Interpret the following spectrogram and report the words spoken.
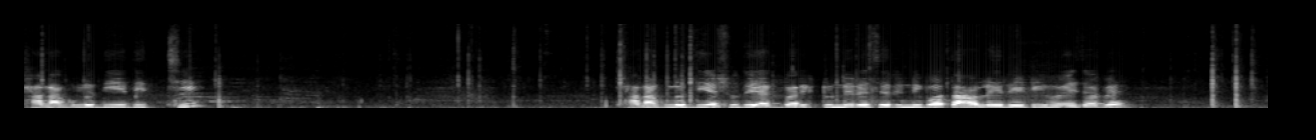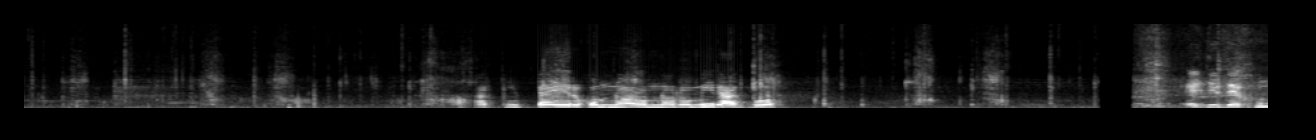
ছানাগুলো দিয়ে দিচ্ছি। ছানাগুলো দিয়ে শুধু একবার একটু নেড়ে চেড়ে নিব, তাহলে রেডি হয়ে যাবে। আর পুরটা এরকম নরম নরমই রাখব। এই যে দেখুন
